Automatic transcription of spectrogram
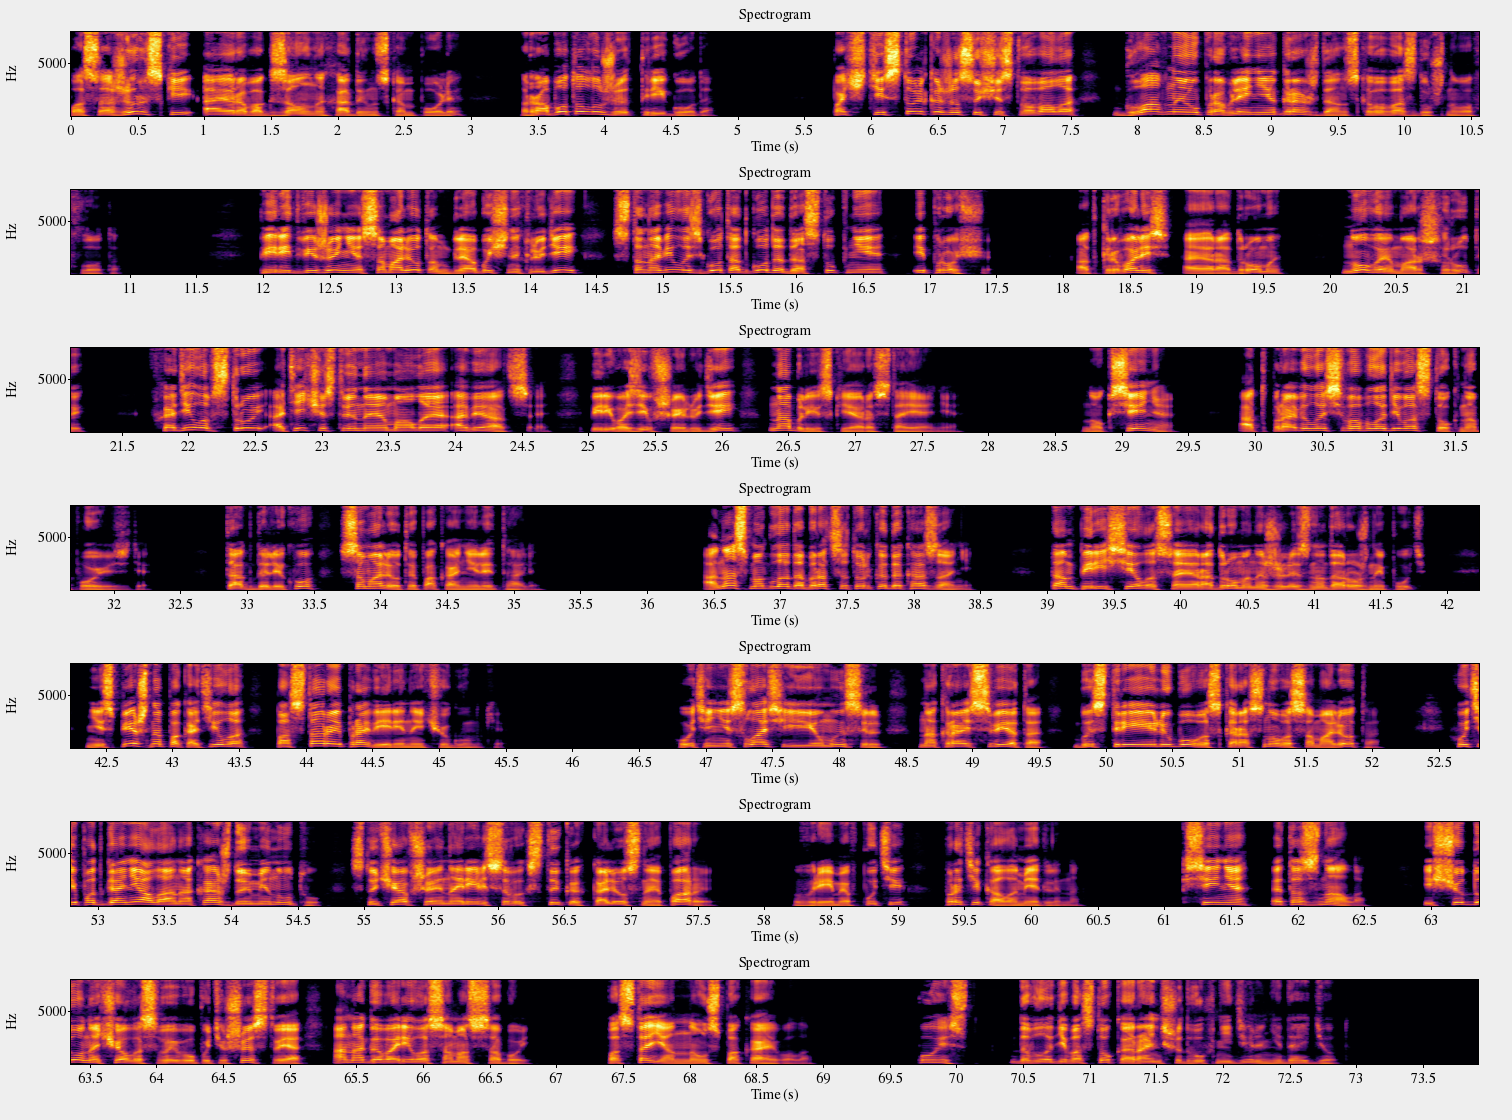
Пассажирский аэровокзал на Ходынском поле работал уже три года. Почти столько же существовало Главное управление гражданского воздушного флота. Передвижение самолетом для обычных людей становилось год от года доступнее и проще. Открывались аэродромы, новые маршруты, входила в строй отечественная малая авиация, перевозившая людей на близкие расстояния. Но Ксения отправилась во Владивосток на поезде. Так далеко самолеты пока не летали. Она смогла добраться только до Казани. Там пересела с аэродрома на железнодорожный путь, неспешно покатила по старой проверенной чугунке. Хоть и неслась ее мысль на край света быстрее любого скоростного самолета, хоть и подгоняла она каждую минуту, стучавшая на рельсовых стыках колесные пары, время в пути протекала медленно. Ксения это знала. Еще до начала своего путешествия она говорила сама с собой. Постоянно успокаивала. «Поезд до Владивостока раньше двух недель не дойдет».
